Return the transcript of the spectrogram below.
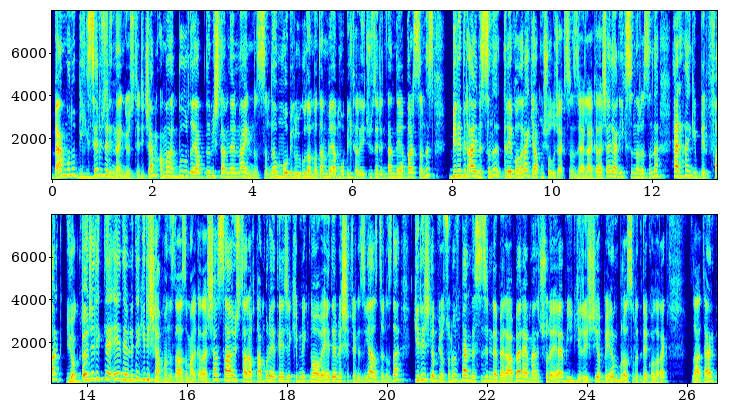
Ben bunu bilgisayar üzerinden göstereceğim ama burada yaptığım işlemlerin aynısını mobil uygulamadan veya mobil tarayıcı üzerinden de yaparsanız birebir aynısını direkt olarak yapmış olacaksınız değerli arkadaşlar. Yani ikisinin arasında herhangi bir fark yok. Öncelikle E-Devlet'e giriş yapmanız lazım arkadaşlar. Sağ üst taraftan buraya TC kimlik no ve E-Devlet şifrenizi yazdığınızda giriş yapıyorsunuz. Ben de sizinle beraber hemen şuraya bir giriş yapayım. Burasını direkt olarak zaten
